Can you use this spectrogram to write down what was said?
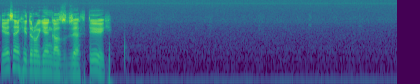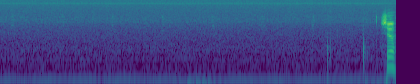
Deyəsən hidrogen qazı düzəltdik. Şu.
